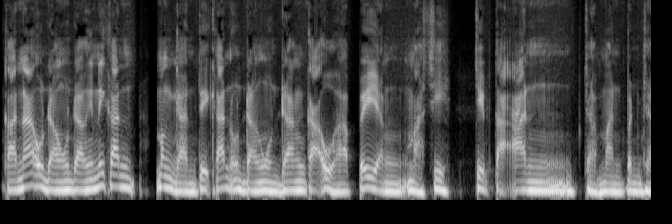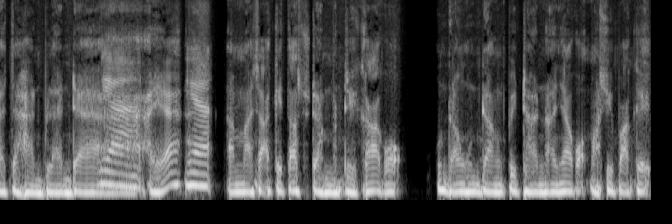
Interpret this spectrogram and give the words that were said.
karena undang-undang ini kan menggantikan undang-undang KUHP yang masih ciptaan zaman penjajahan Belanda Ya. ya. Ya. Nah, masa kita sudah merdeka kok undang-undang pidananya kok masih pakai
